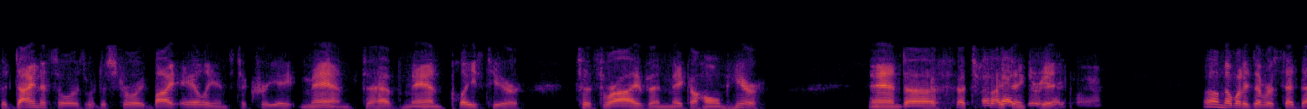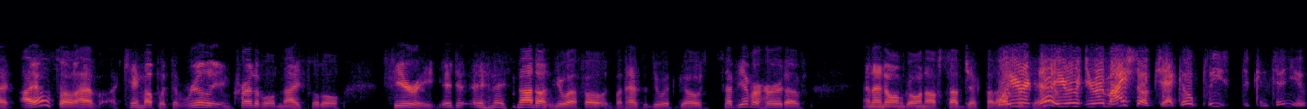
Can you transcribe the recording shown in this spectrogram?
the dinosaurs were destroyed by aliens to create man, to have man placed here to thrive and make a home here. And uh, that's I think theory, actually, yeah. Well nobody's ever said that. I also have came up with a really incredible, nice little theory. It, and it's not on UFOs, but has to do with ghosts. Have you ever heard of? And I know I'm going off subject, but well, I'll you're forget. no, you're you're my subject. Oh, please continue.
